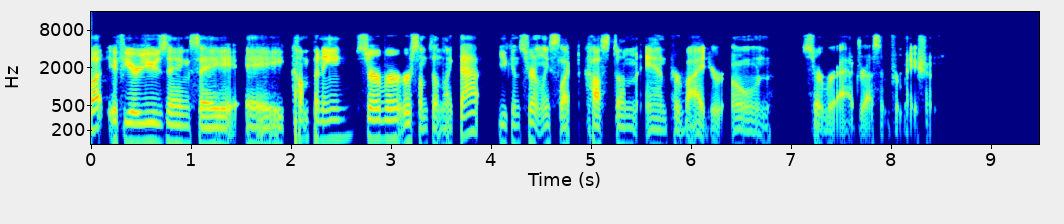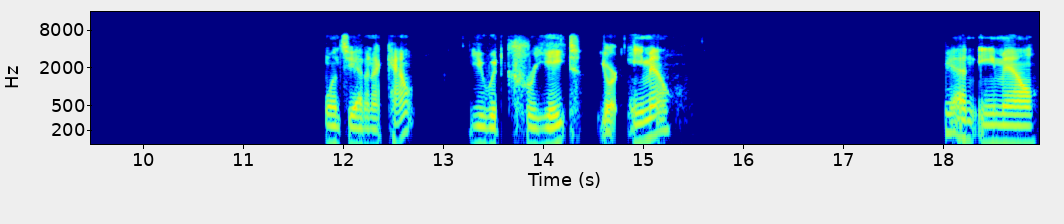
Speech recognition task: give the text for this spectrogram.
But if you're using, say, a company server or something like that, you can certainly select custom and provide your own server address information. Once you have an account, you would create your email. We add an email,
